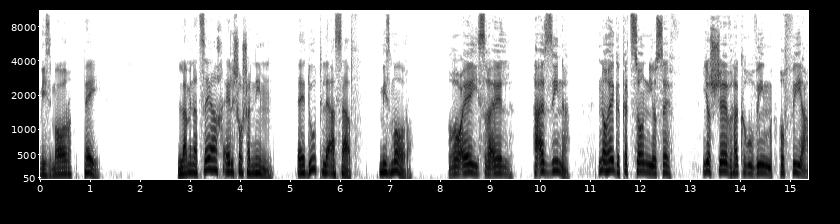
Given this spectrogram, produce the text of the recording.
מזמור פ. למנצח אל שושנים, עדות לאסף, מזמור. רועי ישראל, האזינה, נוהג כצאן יוסף, יושב הכרובים הופיע.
